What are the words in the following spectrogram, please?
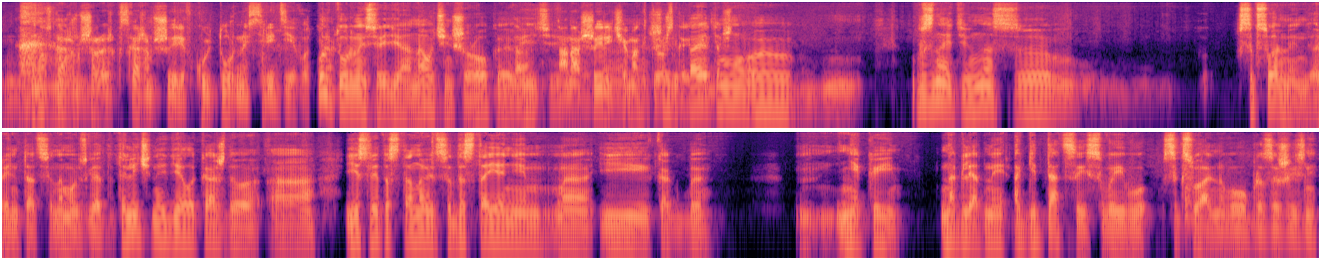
ну скажем, шир, скажем шире, в культурной среде. Вот в культурной так. среде она очень широкая, да. видите. Она шире, чем актерская, шире. Поэтому, конечно. вы знаете, у нас э, сексуальная ориентация, на мой взгляд, это личное дело каждого. А если это становится достоянием э, и как бы некой наглядной агитации своего сексуального образа жизни,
